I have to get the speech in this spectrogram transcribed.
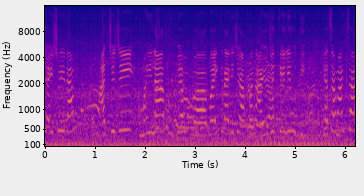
जय श्रीराम. आजची जी महिला भव्य बाईक रॅली जी आपण आयोजित केली होती याचा मागचा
